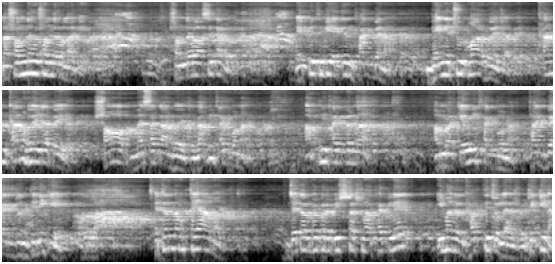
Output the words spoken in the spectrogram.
না সন্দেহ সন্দেহ লাগে? সন্দেহ আছে কারও? এই পৃথিবী একদিন থাকবে না, ভেঙে চুরমার হয়ে যাবে খান খান হয়ে যাবে। সব মেসাকার হয়ে যাবে। আমি থাকব না। আপনি থাকবেন না। আমরা কেউই থাকব না। থাকবে একজন তিনি কে? এটার নাম কেয়ামত। যেটার ব্যাপারে বিশ্বাস না থাকলে ইমানের ঘাটতি চলে আসবে ঠিক কি না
